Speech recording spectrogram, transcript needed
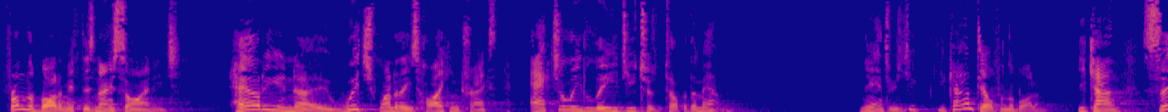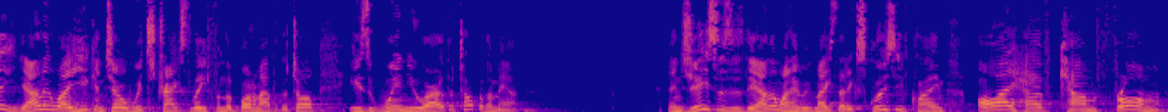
From the bottom, if there's no signage, how do you know which one of these hiking tracks actually leads you to the top of the mountain? And the answer is you, you can't tell from the bottom. You can't see. The only way you can tell which tracks lead from the bottom up to the top is when you are at the top of the mountain. And Jesus is the only one who makes that exclusive claim, I have come from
